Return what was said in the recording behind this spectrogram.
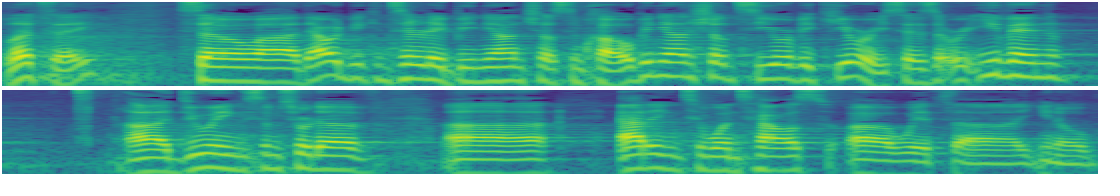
let's say, so uh, that would be considered a binyan shel simcha, or binyan shel tzior v'kior. He says, or even uh, doing some sort of uh, adding to one's house uh, with you know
